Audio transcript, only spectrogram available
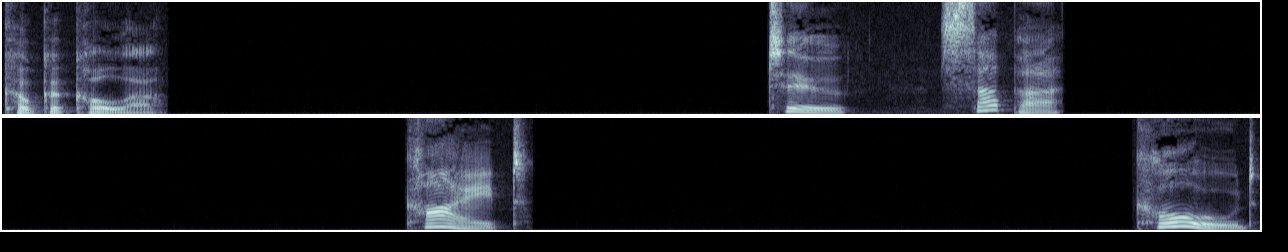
Coca-Cola. 2. Supper. Kite. Cold.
